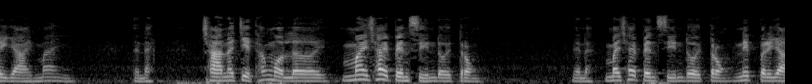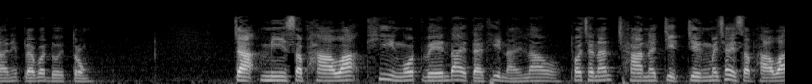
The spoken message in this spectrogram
ริยายไม่เนี่ยนะฌานจิตทั้งหมดเลย ไม่ใช่เป็นศีลโดยตรง เนี่ยนะไม่ใช่เป็นศีลโดยตรง นิปริยานี่แปลว่าโดยตรง จะมีสภาวะที่งดเว้นได้แต่ที่ไหนเล่า เพราะฉะนั้นฌานจิตจึงไม่ใช่สภาวะ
